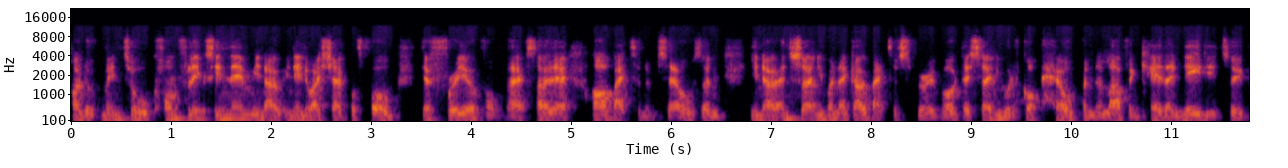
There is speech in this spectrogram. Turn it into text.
kind of mental conflicts in them, you know, in any way, shape, or form. They're free of all that, so they are back to themselves. And you know, and certainly when they go back to the spirit world, they certainly would have got help and the love and care they needed to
